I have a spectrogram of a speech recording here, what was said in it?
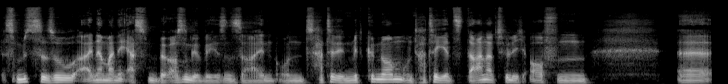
Das müsste so einer meiner ersten Börsen gewesen sein und hatte den mitgenommen und hatte jetzt da natürlich auf ein äh,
